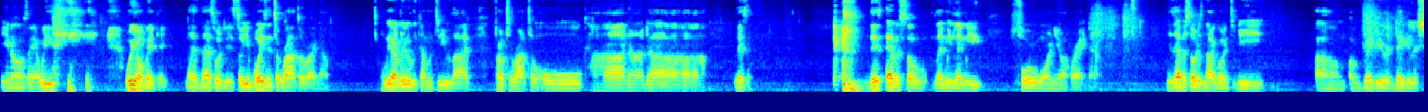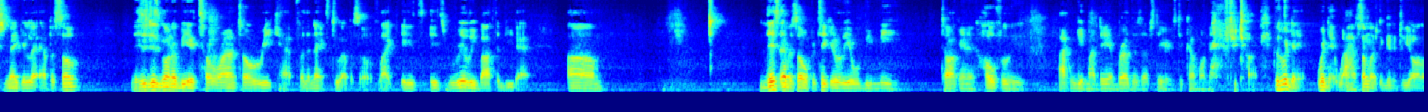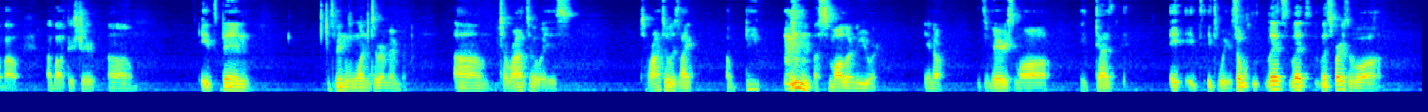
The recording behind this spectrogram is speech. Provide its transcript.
You know what I'm saying? We we on vacation. That's that's what it is. So your boy's in Toronto right now. We are literally coming to you live from Toronto, oh Canada. Listen, this episode, let me let me forewarn y'all right now. This episode is not going to be um, a regular, regular, schmegular episode. This is just going to be a Toronto recap for the next two episodes. Like it's it's really about to be that. Um, this episode particularly, it will be me talking, and hopefully I can get my dead brothers upstairs to come on the After Dark because we're dead. We're dead. I have so much to get into y'all about about this trip. Um, it's been it's been one to remember. Um, Toronto is Toronto is like a big, a smaller New York. You know, it's very small. It does. It, it, it's weird. So let's let's let's first of all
